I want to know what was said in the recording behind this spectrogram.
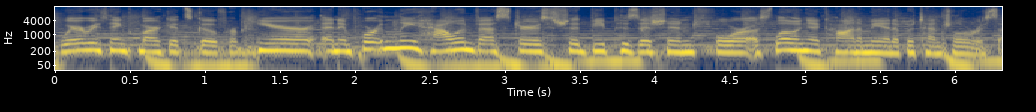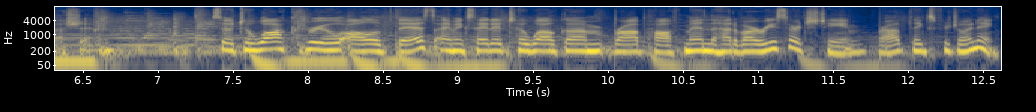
where we think markets go from here, and importantly, how investors should be positioned for a slowing economy and a potential recession. So, to walk through all of this, I'm excited to welcome Rob Hoffman, the head of our research team. Rob, thanks for joining.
